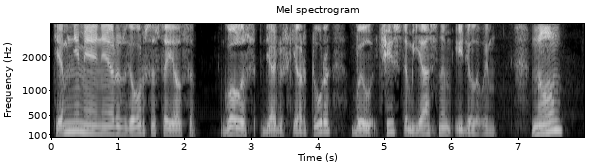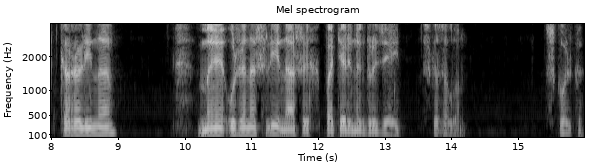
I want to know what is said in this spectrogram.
Тем не менее, разговор состоялся. Голос дядюшки Артура был чистым, ясным и деловым. — Ну, Каролина, мы уже нашли наших потерянных друзей, — сказал он. — Сколько?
